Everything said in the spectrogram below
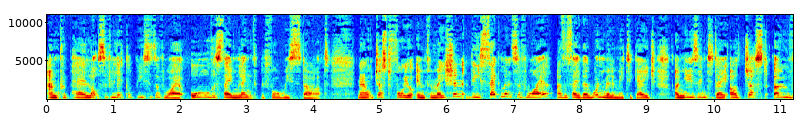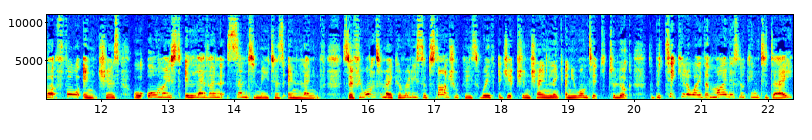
and prepare lots of little pieces of wire all the same length before we start. Now just for your information the segments of wire as I say they're one millimeter gauge I'm using today are just over 4 inches or almost 11 centimetres in length. So if you want to make a really substantial piece with Egyptian chain link and you want it to look the particular way that mine is looking today,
